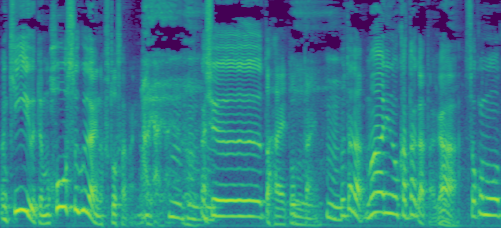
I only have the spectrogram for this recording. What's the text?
うん。木言うてもホースぐらいの太さなんよ、はいはいはい。うん。シューッと生えとったんよ、うん。そしたら周りの方々が、そこの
